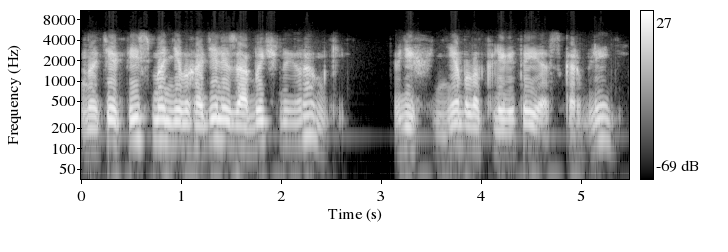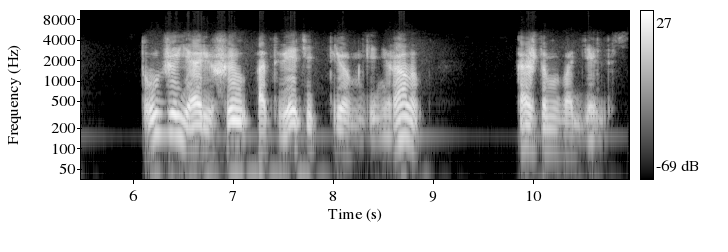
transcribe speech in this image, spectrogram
но те письма не выходили за обычные рамки. В них не было клеветы и оскорблений. Тут же я решил ответить трем генералам, каждому в отдельности.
